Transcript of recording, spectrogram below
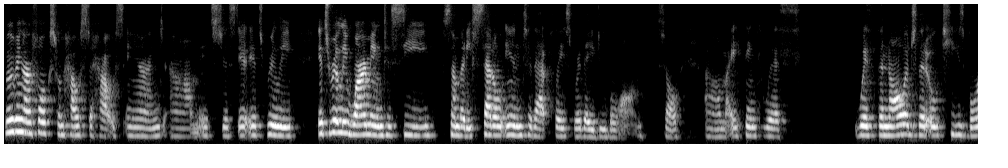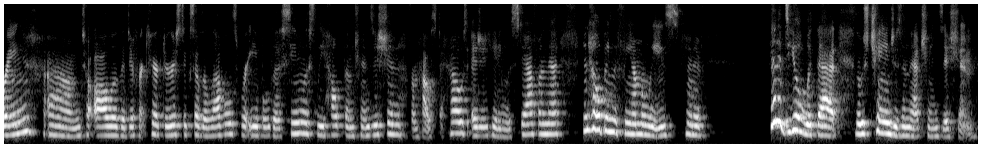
moving our folks from house to house and um, it's just it, it's really it's really warming to see somebody settle into that place where they do belong so um, i think with with the knowledge that OTs bring um, to all of the different characteristics of the levels, we're able to seamlessly help them transition from house to house, educating the staff on that, and helping the families kind of kind of deal with that those changes in that transition.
